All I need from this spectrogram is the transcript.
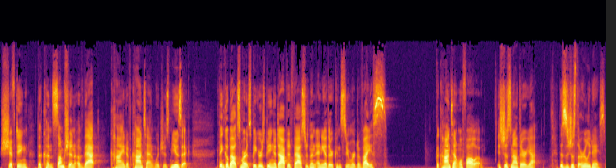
shifting the consumption of that kind of content, which is music. Think about smart speakers being adopted faster than any other consumer device. The content will follow. It's just not there yet. This is just the early days.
